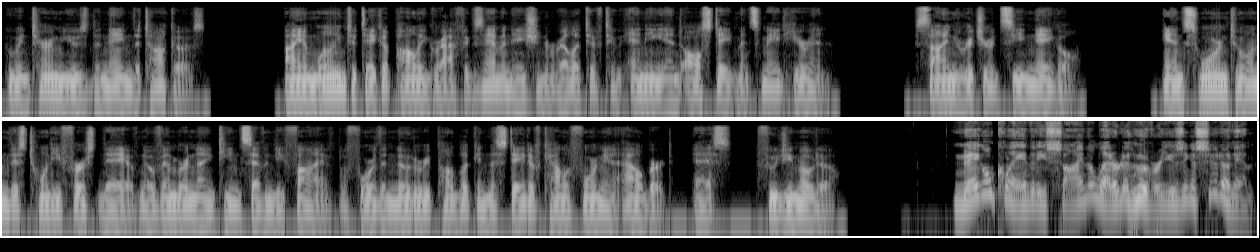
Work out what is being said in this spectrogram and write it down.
who in turn used the name The Tacos. I am willing to take a polygraph examination relative to any and all statements made herein. Signed Richard C. Nagell and sworn to on this 21st day of November 1975 before the notary public in the state of California Albert S. Fujimoto. Nagell claimed that he signed the letter to Hoover using a pseudonym,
